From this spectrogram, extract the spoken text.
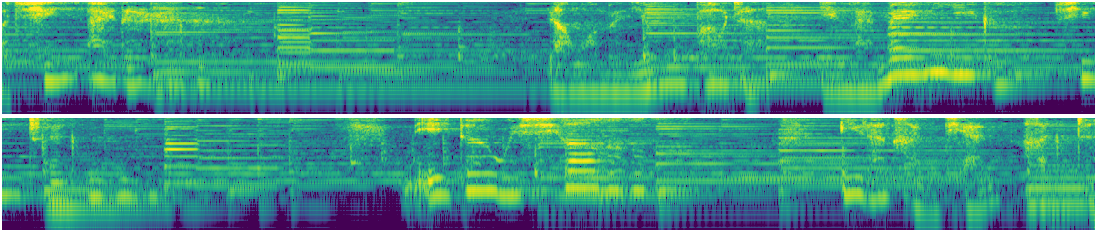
我亲爱的人，让我们拥抱着迎来每一个清晨。你的微笑依然很甜很真，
